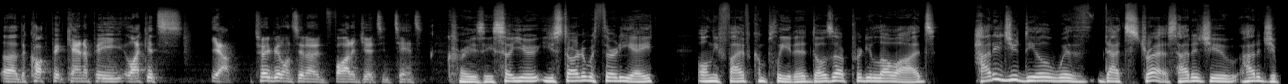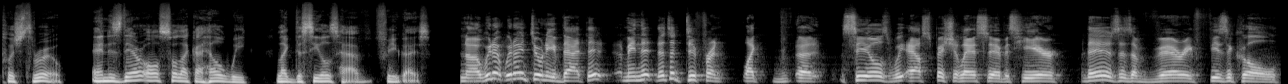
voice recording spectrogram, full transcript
uh, the cockpit canopy. Like it's yeah, turbulence in a fighter jet's intense. Crazy. So you you started with 38, only five completed. Those are pretty low odds. How did you deal with that stress? How did you how did you push through? And is there also like a hell week like the SEALs have for you guys? No, we don't. We don't do any of that. I mean, there's a different like uh, SEALs. We our Special Air Service here. Theirs is a very physical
